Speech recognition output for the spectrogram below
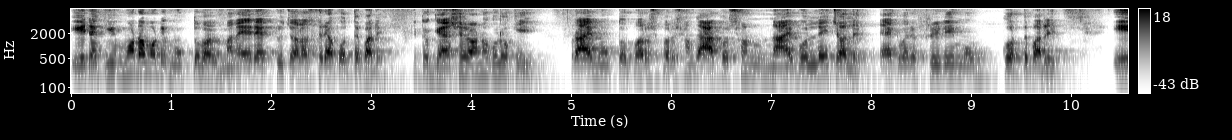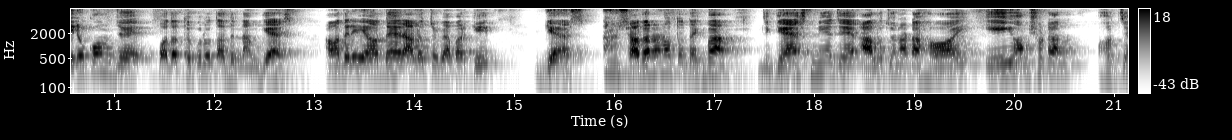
এটা কি মোটামুটি মুক্তভাবে? মানে এরা একটু চলাফেরা করতে পারে। কিন্তু গ্যাসের অণুগুলো কি? প্রায় মুক্ত। পরস্পরের সঙ্গে আকর্ষণ নাই বললেই চলে। একবারে ফ্রিলি মুভ করতে পারে। এরকম যে পদার্থগুলো, তাদের নাম গ্যাস। আমাদের এই অধ্যায়ের আলোচ্য ব্যাপার কি? গ্যাস। সাধারণত দেখবা যে গ্যাস নিয়ে যে আলোচনাটা হয়, এই অংশটা হচ্ছে,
